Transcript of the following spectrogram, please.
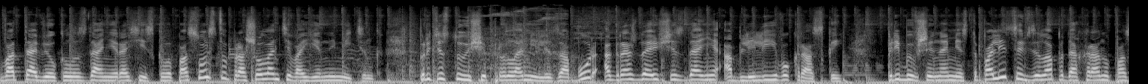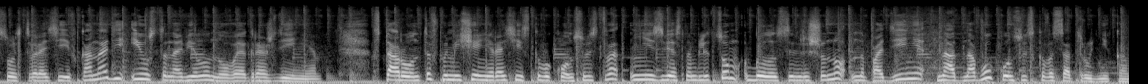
В Оттаве около здания российского посольства прошел антивоенный митинг. Протестующие проломили забор, ограждающий здание, облили его краской. Прибывшая на место полиция взяла под охрану посольство России в Канаде и установила новое ограждение. В Торонто в помещении российского консульства неизвестным лицом было совершено нападение на одного консульского сотрудника.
